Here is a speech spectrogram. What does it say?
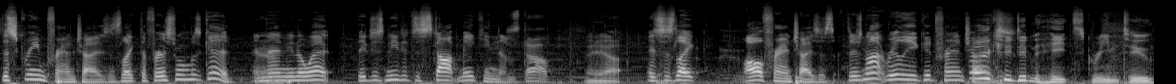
the Scream franchise. It's like the first one was good, and Yeah. then you know what? They just needed to stop making them. Stop. Yeah. It's just like all franchises. There's not really a good franchise. I actually didn't hate Scream two.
